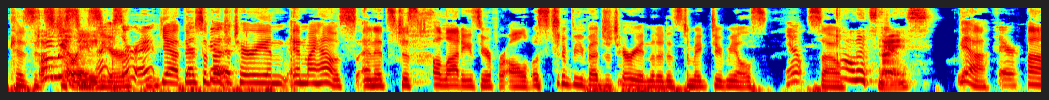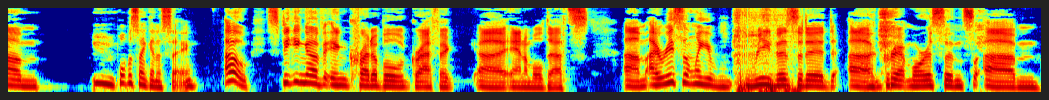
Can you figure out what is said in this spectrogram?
because it's Oh, just easier. Nice, all right. Yeah, there's That's a good. vegetarian in my house, and it's just a lot easier for all of us to be vegetarian than it is to make two meals. Yep. So Oh, that's nice. yeah. Fair. Um, what was I gonna say? Oh, speaking of incredible graphic uh, animal deaths, um, I recently revisited uh, Grant Morrison's um,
